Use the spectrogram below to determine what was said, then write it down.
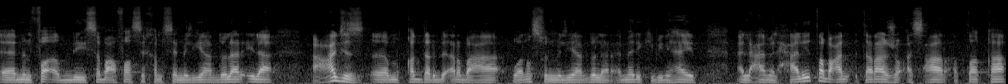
آه، من فائض ب 7.5 مليار دولار إلى عجز آه، مقدر بأربعة ونصف مليار دولار أمريكي بنهاية العام الحالي. طبعا تراجع أسعار الطاقة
